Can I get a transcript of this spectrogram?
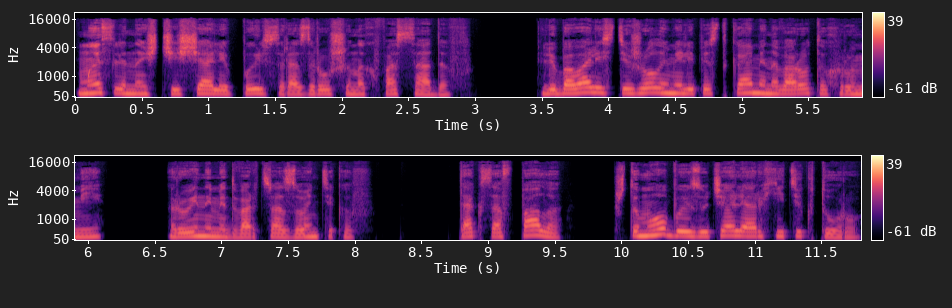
Мысленно счищали пыль с разрушенных фасадов. Любовались тяжелыми лепестками на воротах Руми, руинами дворца зонтиков. Так совпало, что мы оба изучали архитектуру.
